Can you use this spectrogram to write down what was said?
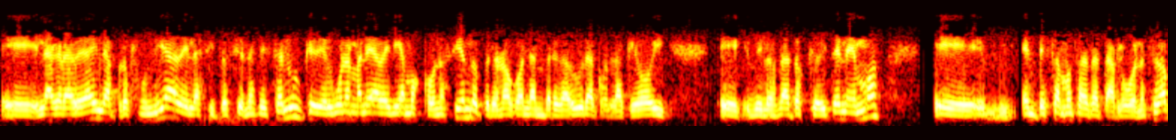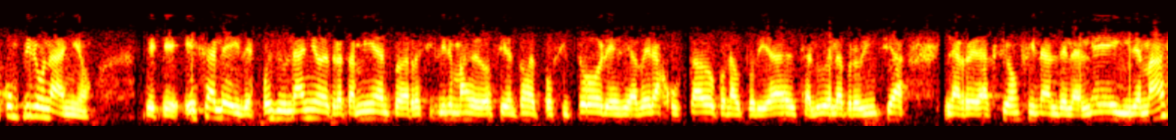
eh, la gravedad y la profundidad de las situaciones de salud que de alguna manera veníamos conociendo, pero no con la envergadura con la que hoy, eh, de los datos que hoy tenemos, eh, empezamos a tratarlo. Bueno, se va a cumplir un año de que esa ley, después de un año de tratamiento, de recibir más de 200 depositores, de haber ajustado con autoridades de salud de la provincia la redacción final de la ley y demás,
